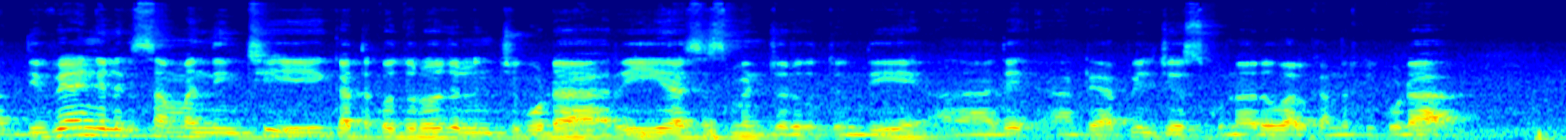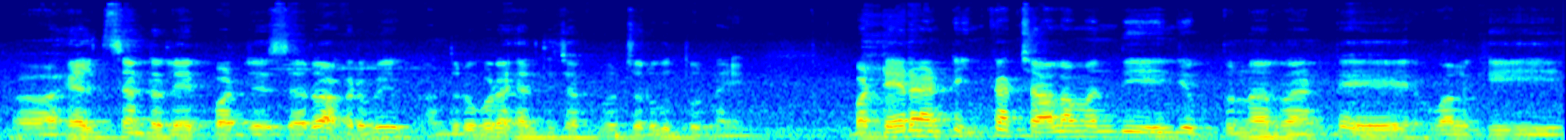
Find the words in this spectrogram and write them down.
దివ్యాంగులకు సంబంధించి గత కొద్ది రోజుల నుంచి కూడా రీ అసెస్మెంట్ జరుగుతుంది అదే అంటే అప్పీల్ చేసుకున్నారు. వాళ్ళకందరికీ కూడా హెల్త్ సెంటర్లు ఏర్పాటు చేశారు. అక్కడ అందరూ కూడా హెల్త్ చెకప్లు జరుగుతున్నాయి. బట్ ఏరా అంటే ఇంకా చాలామంది ఏం చెప్తున్నారు అంటే వాళ్ళకి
